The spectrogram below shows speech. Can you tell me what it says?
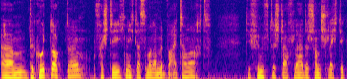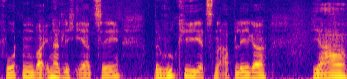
ähm, The Good Doctor verstehe ich nicht, dass man damit weitermacht. Die fünfte Staffel hatte schon schlechte Quoten, war inhaltlich eher zäh. The Rookie, jetzt ein Ableger. Ja,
